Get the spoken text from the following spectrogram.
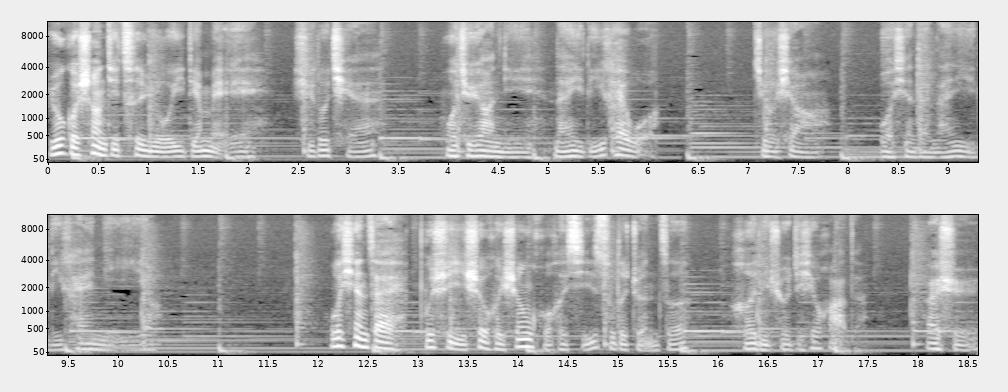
如果上帝赐予我一点美，许多钱。我就要你难以离开我，就像我现在难以离开你一样。我现在不是以社会生活和习俗的准则和你说这些话的，而是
